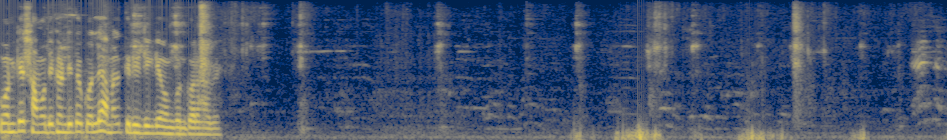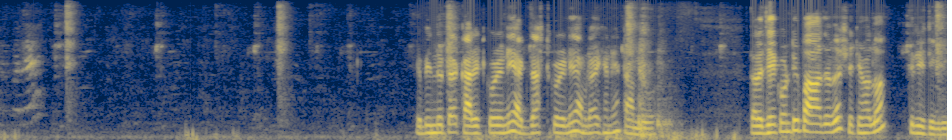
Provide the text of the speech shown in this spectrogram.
কোণকে সমদ্বিখণ্ডিত করলে আমাদের তিরিশ ডিগ্রি অঙ্কন করা হবে। এই বিন্দুটা কারেক্ট করে নিয়ে অ্যাডজাস্ট করে নিয়ে আমরা এখানে টান দেবো। তাহলে যে কোনটি পাওয়া যাবে সেটি হলো তিরিশ ডিগ্রি।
